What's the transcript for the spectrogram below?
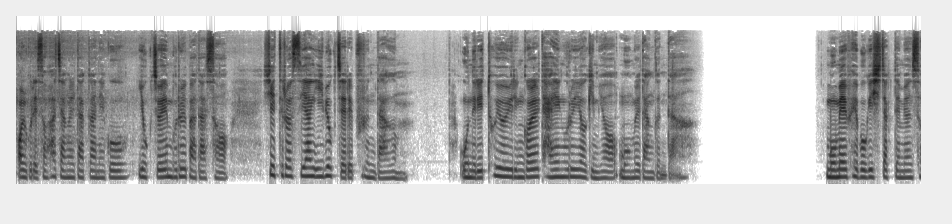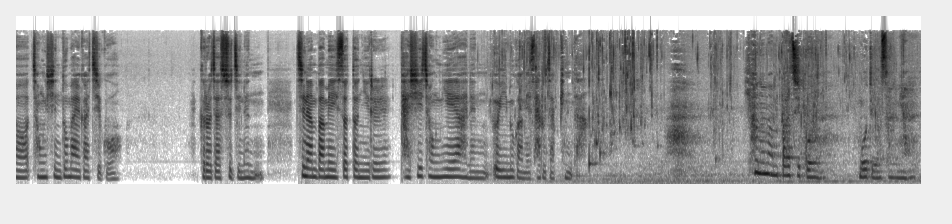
얼굴에서 화장을 닦아내고 욕조에 물을 받아서 시트러스 향 입욕제를 푸른 다음 오늘이 토요일인 걸 다행으로 여기며 몸을 담근다. 몸의 회복이 시작되면서 정신도 맑아지고 그러자 수지는 지난밤에 있었던 일을 다시 정리해야 하는 의무감에 사로잡힌다. 현우만 빠지고 모두 여섯 명.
